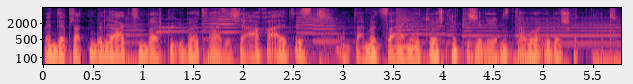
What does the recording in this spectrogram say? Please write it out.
wenn der Plattenbelag zum Beispiel über 30 Jahre alt ist und damit seine durchschnittliche Lebensdauer überschritten hat.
